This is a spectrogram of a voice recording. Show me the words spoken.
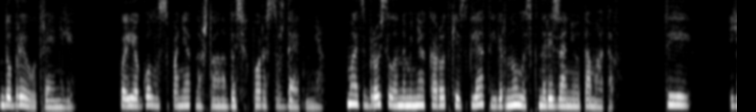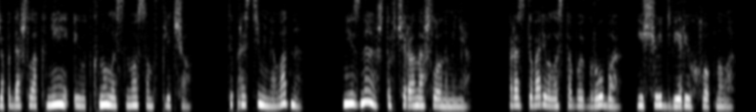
«Доброе утро, Эмили». По ее голосу понятно, что она до сих пор осуждает меня. Мать бросила на меня короткий взгляд и вернулась к нарезанию томатов. «Ты...» Я подошла к ней и уткнулась носом в плечо. «Ты прости меня, ладно? Не знаю, что вчера нашло на меня. Разговаривала с тобой грубо, еще и дверью хлопнула.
